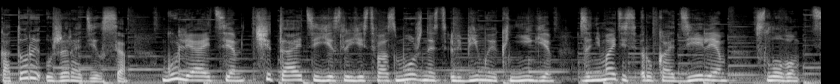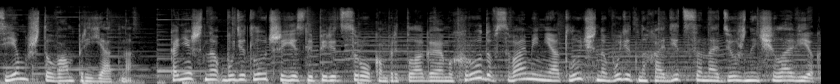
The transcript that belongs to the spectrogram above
который уже родился. Гуляйте, читайте, если есть возможность, любимые книги, занимайтесь рукоделием, словом, тем, что вам приятно – Конечно, будет лучше, если перед сроком предполагаемых родов с вами неотлучно будет находиться надежный человек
